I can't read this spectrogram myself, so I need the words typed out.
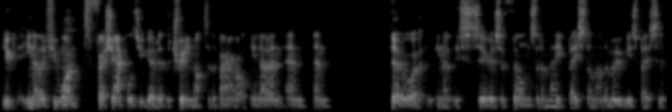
you you know if you want fresh apples, you go to the tree, not to the barrel. You know, and and and there were you know these series of films that are made based on other movies, basically,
